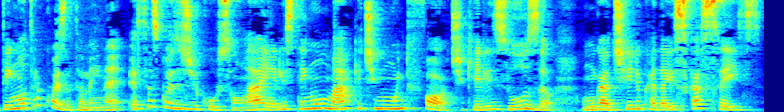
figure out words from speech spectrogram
Tem outra coisa também, né? Essas coisas de curso online, eles têm um marketing muito forte, que eles usam um gatilho que é da escassez.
